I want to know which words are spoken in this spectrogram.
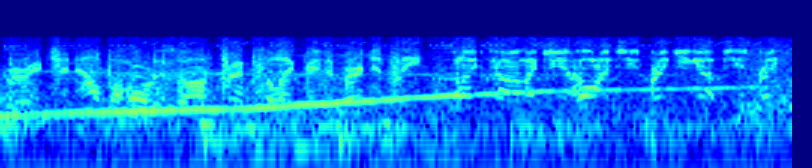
correction. Alpha hold is off. Trim selectors emergency. Flight com, I can't hold it. She's breaking up. She's breaking.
